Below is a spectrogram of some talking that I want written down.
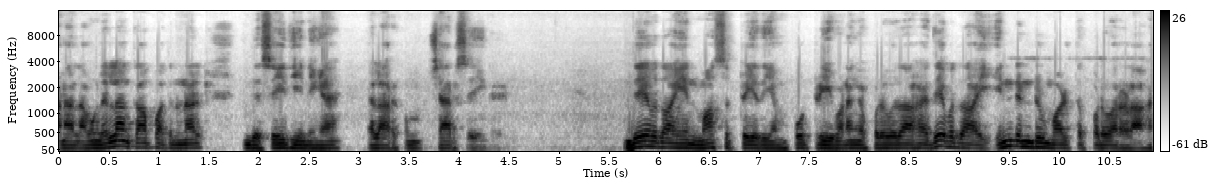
ஆனால் அவங்களெல்லாம் காப்பாற்றணுனால் இந்த செய்தியை நீங்கள் எல்லாருக்கும் ஷேர் செய்யுங்கள். தேவதாயின் மாசற்ற இதயம் போற்றி வணங்கப்படுவதாக தேவதாய் என்றென்றும் வாழ்த்தப்படுவார்களாக.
